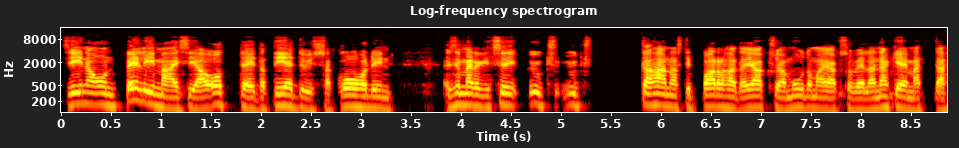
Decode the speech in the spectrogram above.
Siinä on pelimäisiä otteita tietyissä kohdin. Esimerkiksi yksi, yksi tähän asti parhaita jaksoja, muutama jakso vielä näkemättä,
